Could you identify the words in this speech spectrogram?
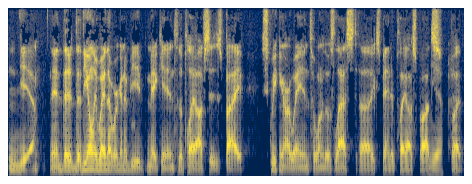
Yeah, the the, the only way that we're going to be making it into the playoffs is by squeaking our way into one of those last uh, expanded playoff spots. Yeah. But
